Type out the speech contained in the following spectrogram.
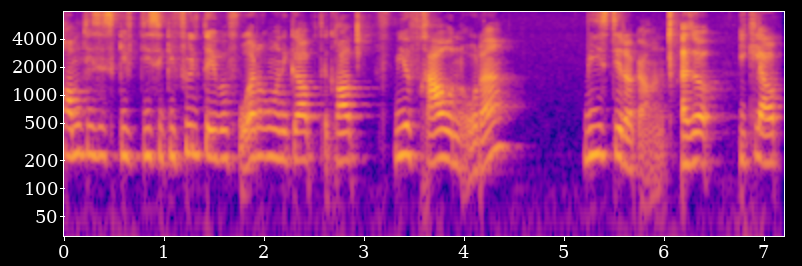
haben dieses, diese gefühlte Überforderung und ich glaube, gerade wir Frauen, oder? Wie ist dir da gegangen? Also ich glaube,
